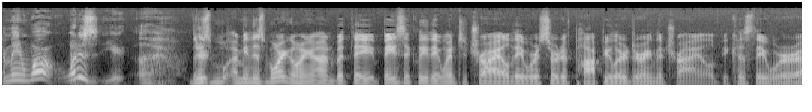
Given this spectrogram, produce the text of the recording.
I mean, what what is your, ugh. There's, mo- I mean, there's more going on, but they basically they went to trial. They were sort of popular during the trial because they were uh,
